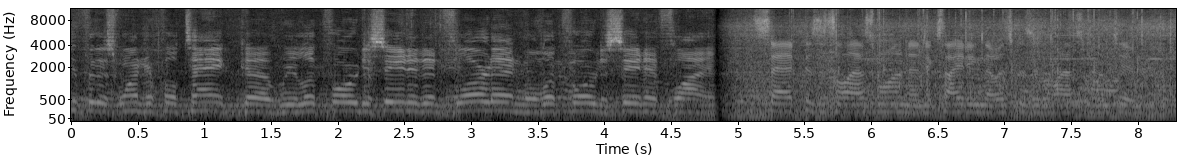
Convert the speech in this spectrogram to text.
you for this wonderful tank. Uh, we look forward to seeing it in Florida, and we'll look forward to seeing it flying. Sad because it's the last one, and exciting though it's because it's the last one too.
